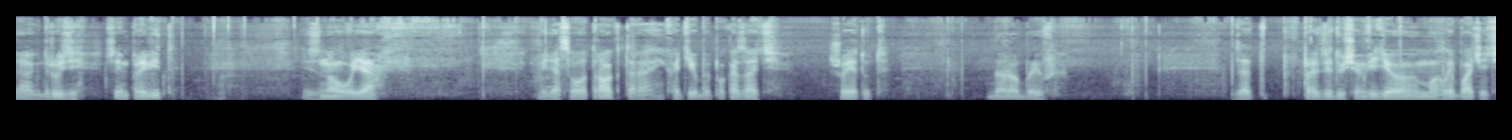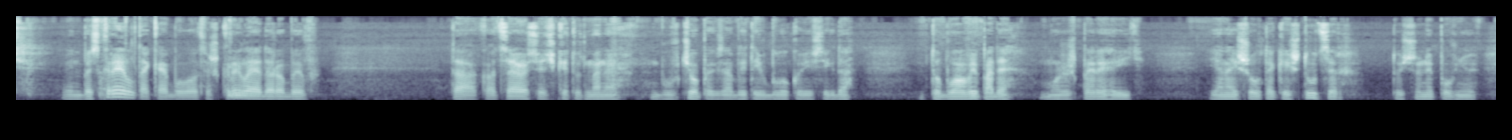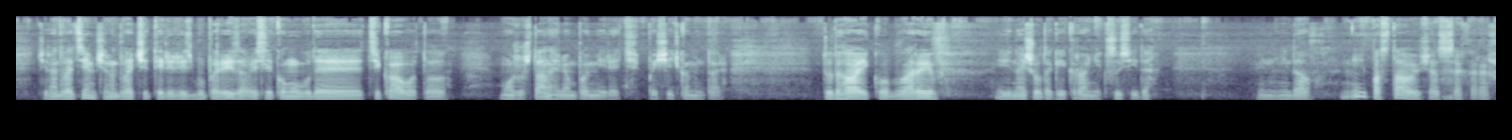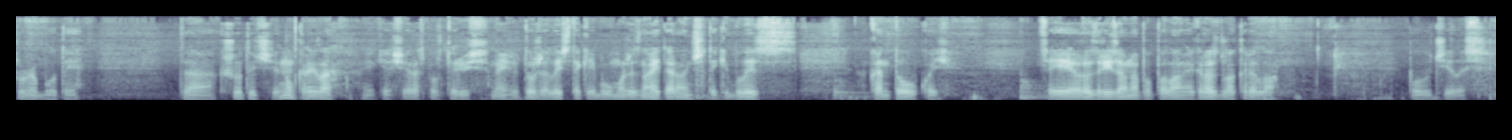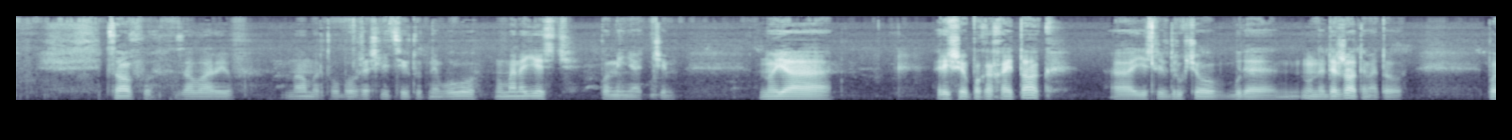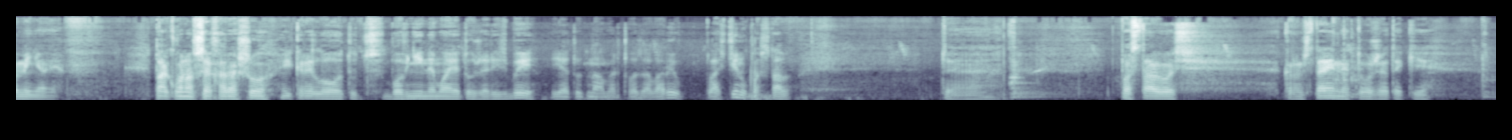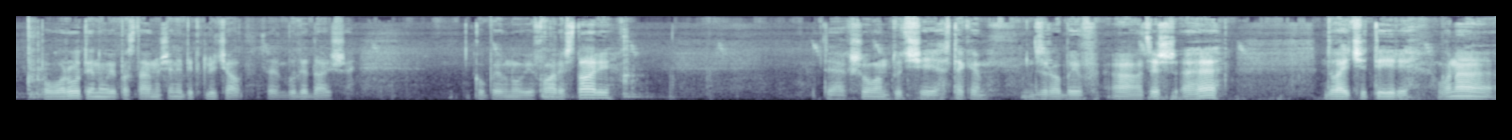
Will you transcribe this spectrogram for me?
Так, друзі, всім привіт. І знову я біля свого трактора і хотів би показати, що я тут доробив. За предыдущому відео ви могли бачити, він без крил, таке було, це ж крила я доробив. Так, оце ось очки тут в мене був чопик забитий в блокові завжди. То була випаде, можеш перегріти. Я знайшов такий штуцер, точно не пам'ятаю, чи на 27, чи на 24 різьбу перерізав. Якщо кому буде цікаво, то можу штангелем поміряти. Пишіть коментар. Тут гайку обварив і знайшов такий кранік сусіда. Він мені дав. І поставив, зараз все хорошо працює. Так, що тут ще? Ну, крила, як я ще раз повторюсь, теж лист такий був, може знаєте, раніше такі були з кантовкою. Це я його розрізав напополам, якраз два крила получилось. Цафу заварив намертво, бо вже шліців тут не було. Ну, У мене є поміняти чим. Ну я рішив поки хай так. А якщо вдруг чого буде ну, не держатиме, то поміняю. Так воно все хорошо. І крило тут, бо в ній немає теж різьби. Я тут намертво заварив, пластину поставив. Так. Поставив кронштейни теж такі повороти нові поставив, ну ще не підключав, це буде далі. Купив нові фари старі. Так, що вам тут ще я таке зробив? А, це ж АГ 2,4. Вона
